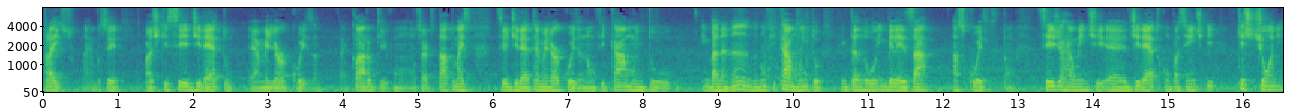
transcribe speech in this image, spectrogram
para isso. Né? Você, acho que ser direto é a melhor coisa. É claro que com um certo tato, mas ser direto é a melhor coisa. Não ficar muito embananando, não ficar muito tentando embelezar as coisas. Então, seja realmente é, direto com o paciente e questione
